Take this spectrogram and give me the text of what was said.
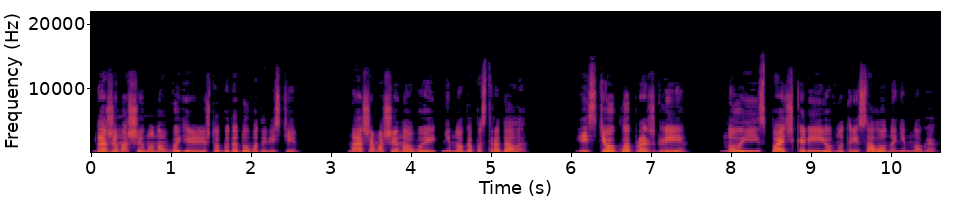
Даже машину нам выделили, чтобы до дома довести. Наша машина, увы, немного пострадала. И стекла прожгли, ну и испачкали ее внутри салона немного.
